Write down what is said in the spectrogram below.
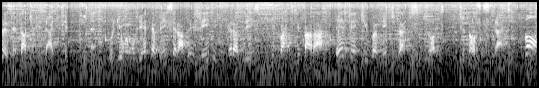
representatividade feminina, porque uma mulher também será prefeita de Imperatriz e participará efetivamente das decisões de nossa cidade. Bom,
